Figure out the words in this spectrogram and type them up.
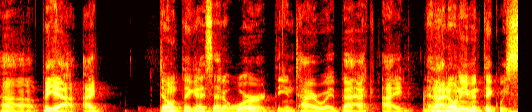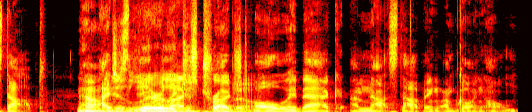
Uh, but yeah, I don't think I said a word the entire way back. I and I don't even think we stopped. no, I just literally like, just trudged boom. all the way back. I'm not stopping. I'm going home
